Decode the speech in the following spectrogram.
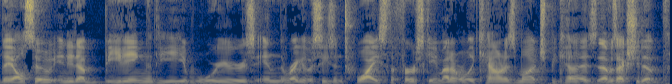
They also ended up beating the Warriors in the regular season twice. The first game I don't really count as much because that was actually the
